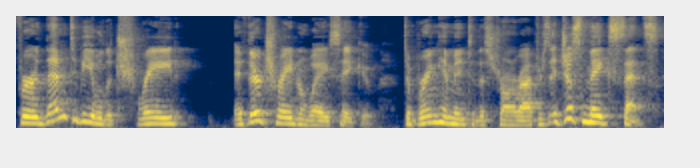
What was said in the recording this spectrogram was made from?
for them to be able to trade, if they're trading away Sekou to bring him into the Toronto Raptors, it just makes sense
